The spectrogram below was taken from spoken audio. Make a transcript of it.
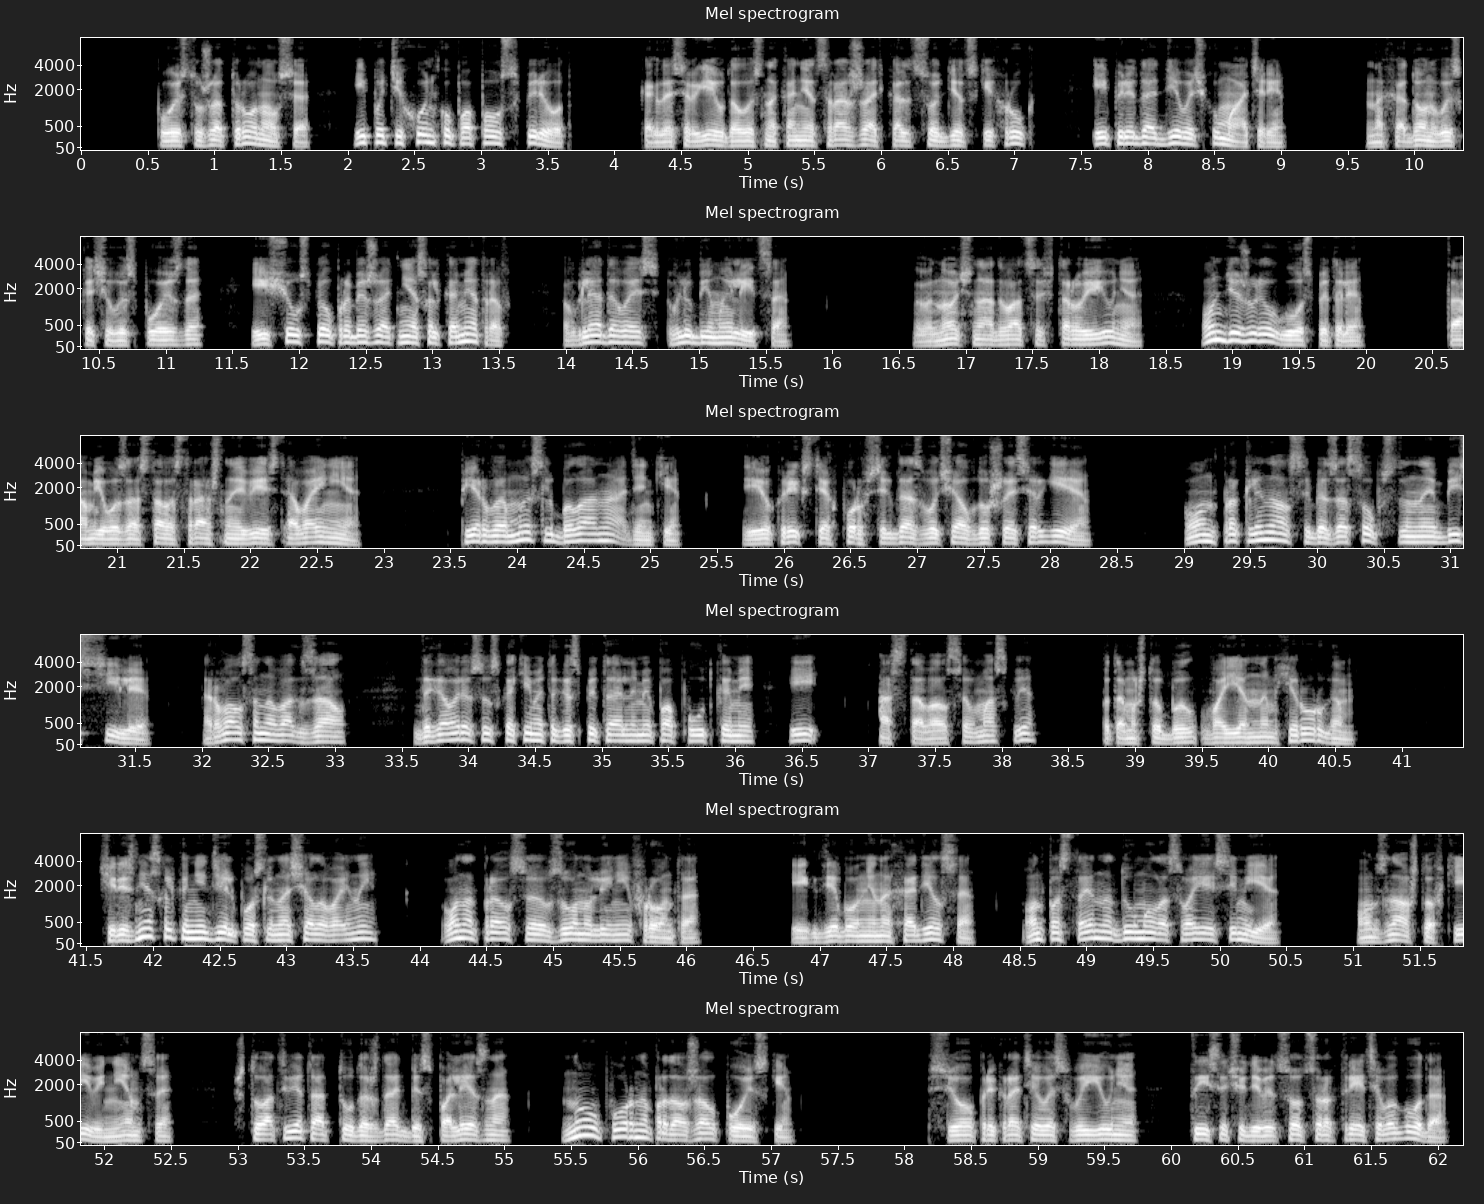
Поезд уже тронулся и потихоньку пополз вперед. Когда Сергею удалось наконец разжать кольцо детских рук и передать девочку матери. На ходу он выскочил из поезда и еще успел пробежать несколько метров, вглядываясь в любимые лица. В ночь на 22 июня он дежурил в госпитале. Там его застала страшная весть о войне. Первая мысль была о Наденьке. Ее крик с тех пор всегда звучал в душе Сергея. Он проклинал себя за собственное бессилие, рвался на вокзал, договорился с какими-то госпитальными попутками и оставался в Москве, потому что был военным хирургом. Через несколько недель после начала войны он отправился в зону линии фронта и где бы он ни находился, он постоянно думал о своей семье. Он знал, что в Киеве немцы, что ответа оттуда ждать бесполезно, но упорно продолжал поиски. Все прекратилось в июне 1943 года,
